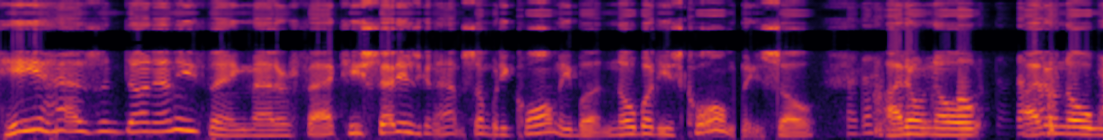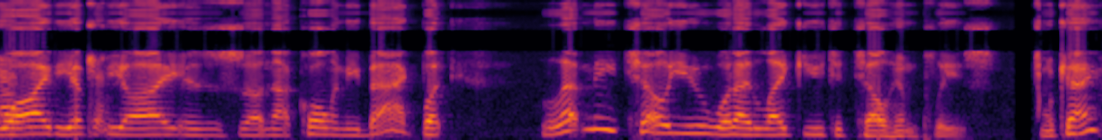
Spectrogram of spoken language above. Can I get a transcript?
he hasn't done anything. Matter of fact, he said he was going to have somebody call me, but nobody's called me. So I don't know. I don't know why the. FBI is uh, not calling me back. But let me tell you what I'd like you to tell him, please. Okay?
